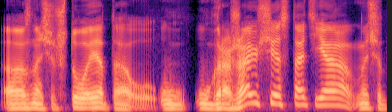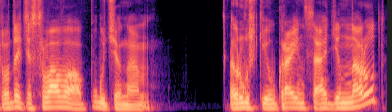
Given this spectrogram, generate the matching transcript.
Э, значит, что это угрожающая статья. Значит, вот эти слова Путина русские украинцы один народ,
